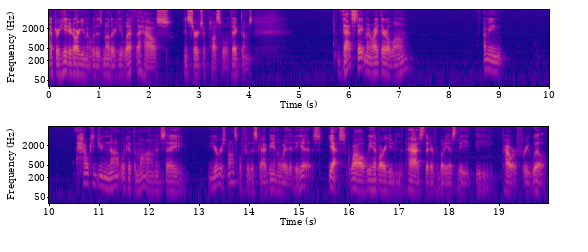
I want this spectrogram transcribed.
after a heated argument with his mother, he left the house in search of possible victims. That statement right there alone, I mean, how could you not look at the mom and say, you're responsible for this guy being the way that he is? Yes, while we have argued in the past that everybody has the, the power of free will,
